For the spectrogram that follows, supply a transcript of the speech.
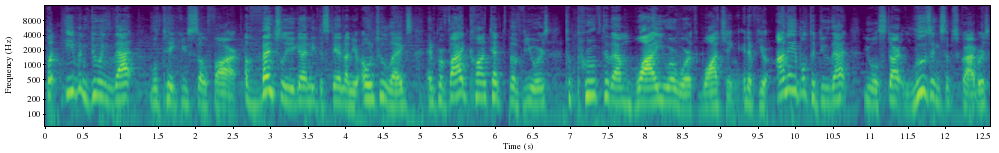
but even doing that will take you so far. Eventually, you're gonna need to stand on your own two legs and provide content to the viewers to prove to them why you are worth watching. And if you're unable to do that, you will start losing subscribers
